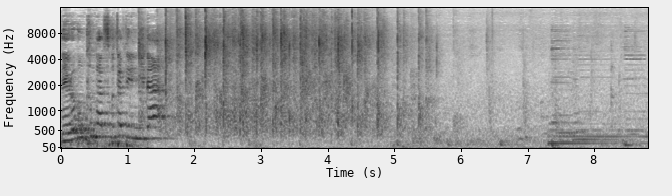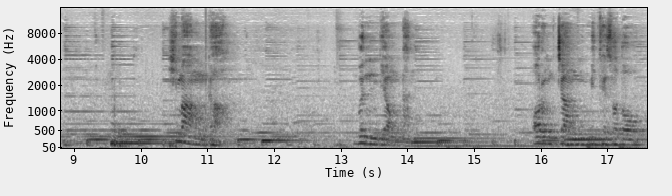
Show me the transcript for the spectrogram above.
네, 여러분 큰 박수 부탁드립니다. 희망가 문병란 얼음장 밑에서도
